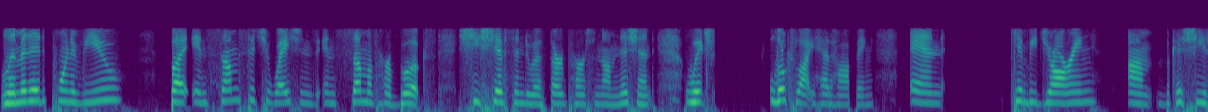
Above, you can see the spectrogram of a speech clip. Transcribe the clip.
limited point of view but in some situations in some of her books she shifts into a third person omniscient which looks like head hopping and can be jarring um because she's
